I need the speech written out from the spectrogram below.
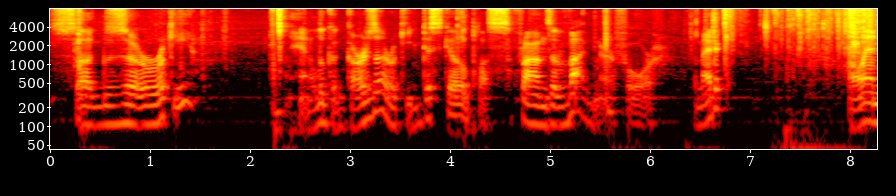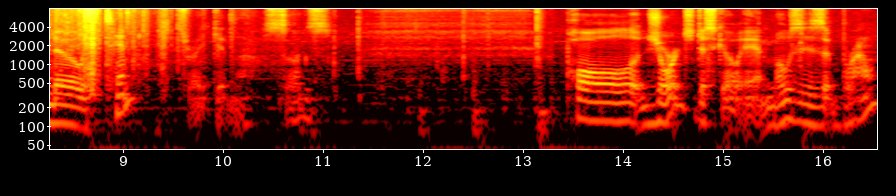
Suggs rookie, and Luka Garza, rookie disco, plus Franz Wagner for the Magic. Orlando is Tim. That's right, getting the Suggs. Paul George, disco, and Moses Brown.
